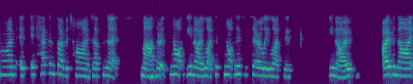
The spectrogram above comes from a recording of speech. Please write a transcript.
time, it, it happens over time, doesn't it, Martha? Mm-hmm. It's not, you know, like it's not necessarily like this, you know, overnight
